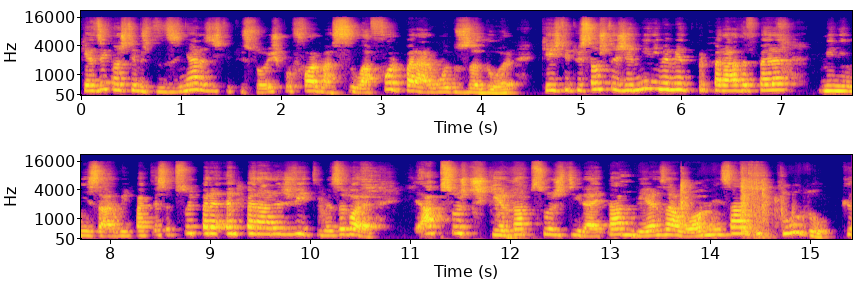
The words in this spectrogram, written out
Quer dizer que nós temos de desenhar as instituições por forma a, se lá for parar um abusador, que a instituição esteja minimamente preparada para minimizar o impacto dessa pessoa e para amparar as vítimas. Agora, há pessoas de esquerda, há pessoas de direita, há mulheres, há homens, há de tudo. Que,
